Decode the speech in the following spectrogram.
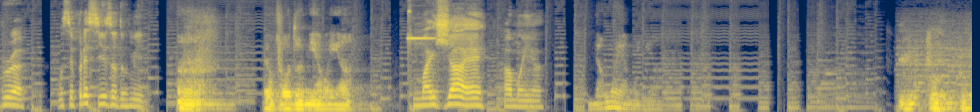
Bruh, você precisa dormir. Ah, eu vou dormir amanhã. Mas já é amanhã. Não é amanhã. Então,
